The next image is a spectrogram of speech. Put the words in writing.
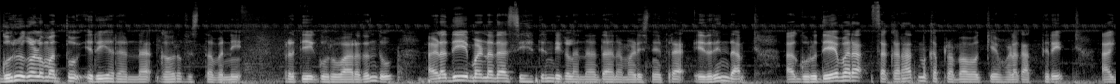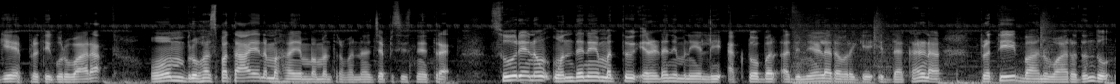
ಗುರುಗಳು ಮತ್ತು ಹಿರಿಯರನ್ನು ಗೌರವಿಸ್ತಾ ಬನ್ನಿ ಪ್ರತಿ ಗುರುವಾರದಂದು ಹಳದಿ ಬಣ್ಣದ ಸಿಹಿ ತಿಂಡಿಗಳನ್ನು ದಾನ ಮಾಡಿ ಸ್ನೇಹಿತರೆ, ಇದರಿಂದ ಆ ಗುರುದೇವರ ಸಕಾರಾತ್ಮಕ ಪ್ರಭಾವಕ್ಕೆ ಒಳಗಾಗ್ತೀರಿ. ಹಾಗೆಯೇ ಪ್ರತಿ ಗುರುವಾರ ಓಂ ಬೃಹಸ್ಪತಾಯ ನಮಃ ಎಂಬ ಮಂತ್ರವನ್ನು ಜಪಿಸಿ ಸ್ನೇಹಿತರೆ. ಸೂರ್ಯನು ಒಂದನೇ ಮತ್ತು ಎರಡನೇ ಮನೆಯಲ್ಲಿ ಅಕ್ಟೋಬರ್ ಹದಿನೇಳರವರೆಗೆ ಇದ್ದ ಕಾರಣ ಪ್ರತಿ ಭಾನುವಾರದಂದು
